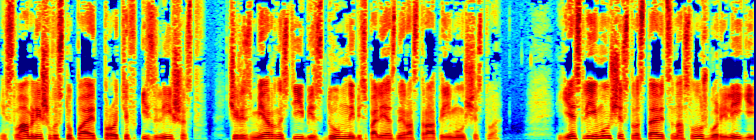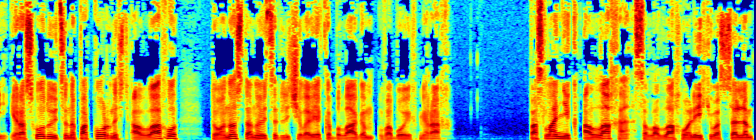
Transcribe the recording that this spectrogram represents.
ислам лишь выступает против излишеств, чрезмерности и бездумной бесполезной растраты имущества. Если имущество ставится на службу религии и расходуется на покорность Аллаху, то оно становится для человека благом в обоих мирах. Посланник Аллаха, саллаллаху алейхи вассалям,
